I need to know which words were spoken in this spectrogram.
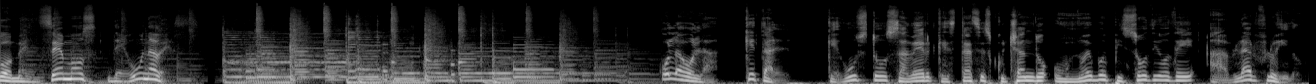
comencemos de una vez. Hola, hola, ¿qué tal? Qué gusto saber que estás escuchando un nuevo episodio de Hablar Fluido.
